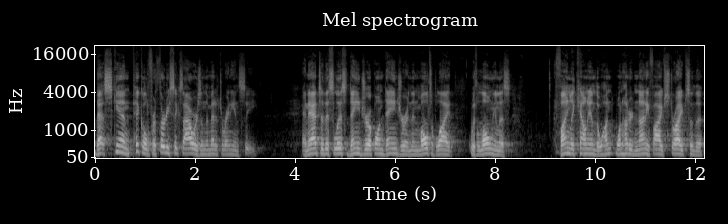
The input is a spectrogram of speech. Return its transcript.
That skin pickled for 36 hours in the Mediterranean Sea. And add to this list danger upon danger and then multiply it with loneliness. Finally, count in the 195 stripes and the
